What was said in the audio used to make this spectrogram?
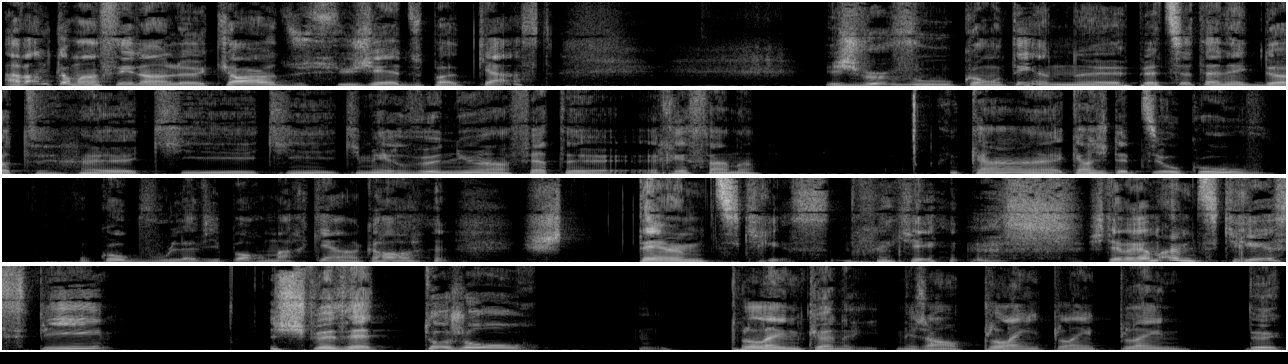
avant de commencer dans le cœur du sujet du podcast, je veux vous conter une petite anecdote euh, qui, m'est revenue en fait euh, récemment. Quand, quand j'étais petit au cours, au cas où vous ne l'aviez pas remarqué encore, j'étais un petit Chris. J'étais vraiment un petit Chris, puis je faisais toujours plein de conneries. Mais genre plein, plein, plein de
